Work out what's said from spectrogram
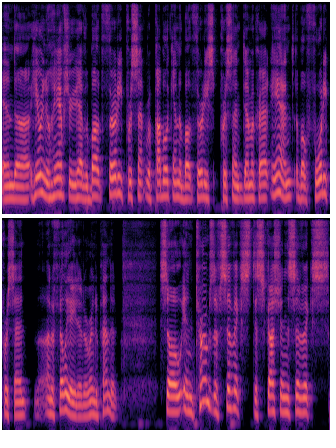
And uh, here in New Hampshire, you have about 30% Republican, about 30% Democrat, and about 40% unaffiliated or independent. So, in terms of civics discussion, civics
